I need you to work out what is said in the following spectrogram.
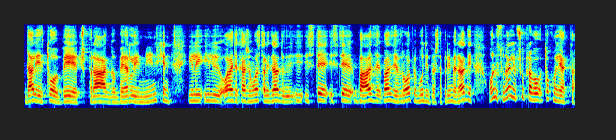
da li je to Beč, Prag, Berlin, Minhen ili, ili ajde kažem, ostali gradovi iz te, iz te baze, baze Evrope, Budimpešta primjer radi, oni su najljepši upravo tokom ljeta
